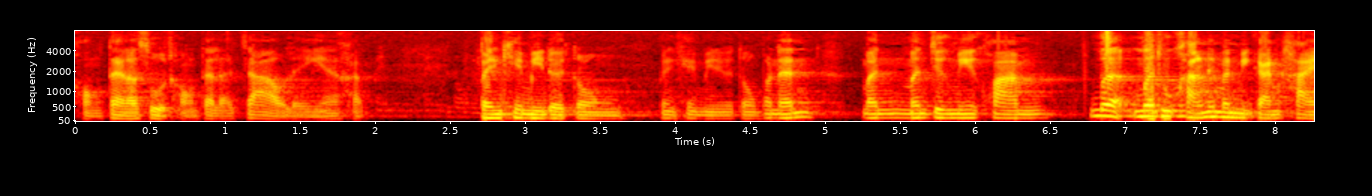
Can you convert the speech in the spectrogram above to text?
ของแต่ละสูตรของแต่ละเจ้าอะไรเงี้ยครับ เป็นเคมีโดยตรง เป็นเคมีโดยตรง เพราะนั้นมันมันจึงมีความเมื่อเมื่อทุกครั้งที่มันมีการคาย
